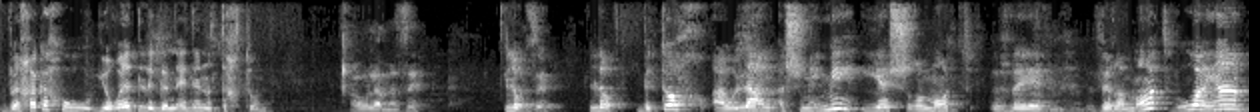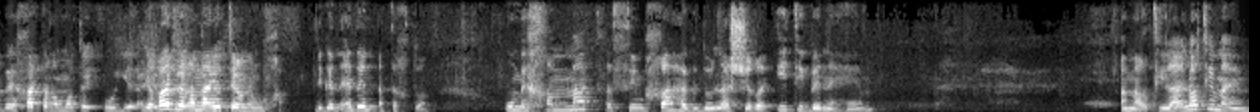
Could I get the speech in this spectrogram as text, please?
ואחר כך הוא יורד לגן עדן התחתון. העולם הזה. לא, הזה. לא. בתוך העולם השמימי יש רמות ו... ורמות, והוא היה באחת הרמות, הוא ירד לרמה נמוך. יותר נמוכה, לגן עדן התחתון. ומחמת השמחה הגדולה שראיתי ביניהם, אמרתי לעלות עמהם.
